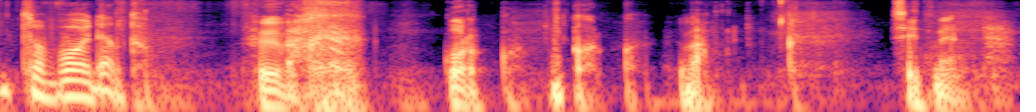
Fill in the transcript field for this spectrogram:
nyt se on voideltu. Hyvä. Kurkku. Kurkku. Hyvä. Sitten mennään.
